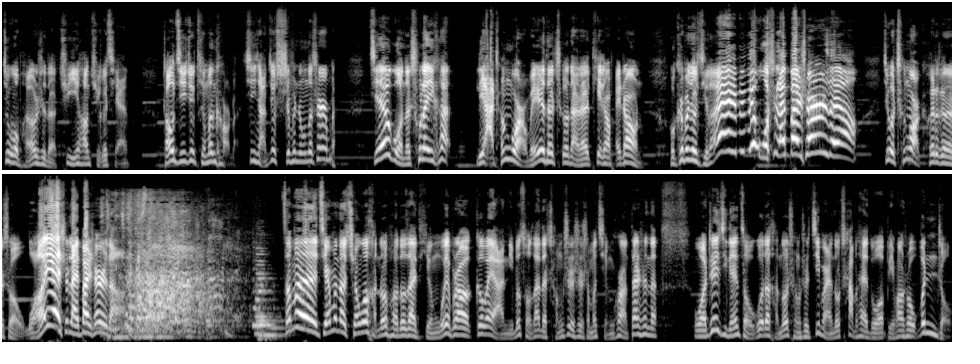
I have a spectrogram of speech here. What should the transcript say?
就跟我朋友似的，去银行取个钱，着急就停门口了，心想就十分钟的事儿嘛。结果呢，出来一看。俩城管围着他车在那贴条拍照呢，我哥们就急了，哎，别别，我是来办事儿的呀！结果城管回头跟他说，我也是来办事儿的。咱们节目呢，全国很多朋友都在听，我也不知道各位啊，你们所在的城市是什么情况。但是呢，我这几年走过的很多城市，基本上都差不太多。比方说温州，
